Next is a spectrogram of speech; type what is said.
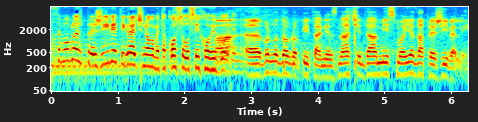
Li se moglo preživjeti igrajući nogomet na Kosovu svih ovih Pa, godina? e, vrlo dobro pitanje. Znači da mi smo jedva preživeli.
